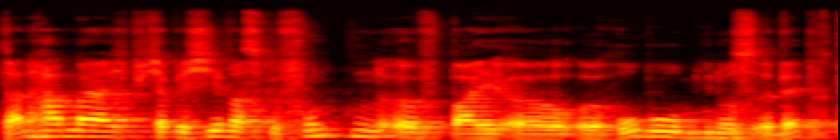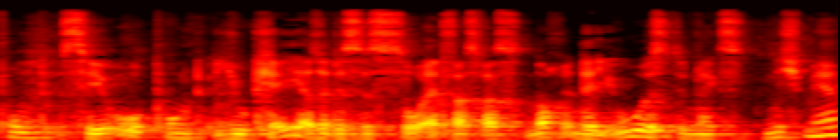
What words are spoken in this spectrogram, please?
Dann haben wir, ich, habe hier was gefunden äh, bei äh, hobo-web.co.uk. Also das ist so etwas, was noch in der EU ist, demnächst nicht mehr.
